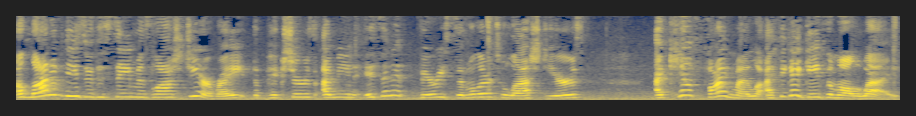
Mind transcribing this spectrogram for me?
a lot of these are the same as last year, right? The pictures, I mean, isn't it very similar to last year's? I can't find my, I think I gave them all away.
